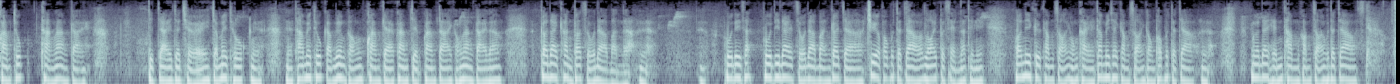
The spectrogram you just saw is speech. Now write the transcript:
ความทุกข์ทางร่างกาย จิตใจจะเฉยจะไม่ทุกข์เนี่ยถ้าไม่ทุกข์กับเรื่องของความแก่ความเจ็บความตายของร่างกายแล้ว ก็ได้ขั้นพระโสดาบันนะผู้ที่ผู้ที่ได้โสดาบันก็จะเชื่อพระพุทธเจ้าร้อยเปอร์เซ็นต์นะทีนี้ เพราะนี่คือคำสอนของใคร ถ้าไม่ใช่คำสอนของพระพุทธเจ้า เมื่อได้เห็นธรรมคำสอนพระพุทธเจ้า แส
